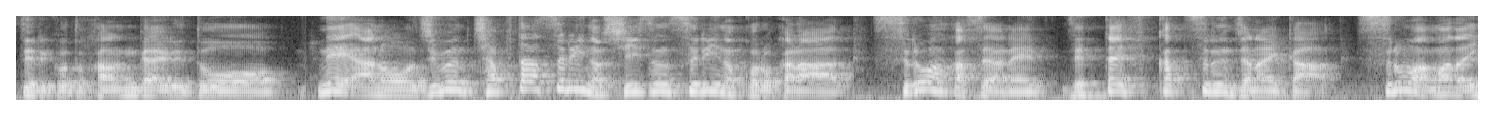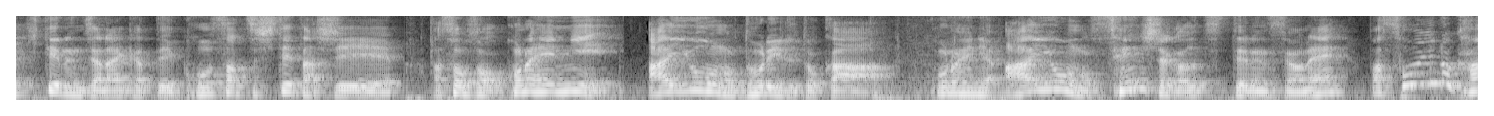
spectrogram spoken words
てること考えると、ねえあの、自分チャプター3のシーズン3の頃から、スロー博士はね、絶対復活するんじゃないか、スローはまだ生きてるんじゃないかっていう考察してたし、あ、そうそう、この辺に IO のドリルとか、この辺に IO の戦車が映ってるんですよね。まあそういうの考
